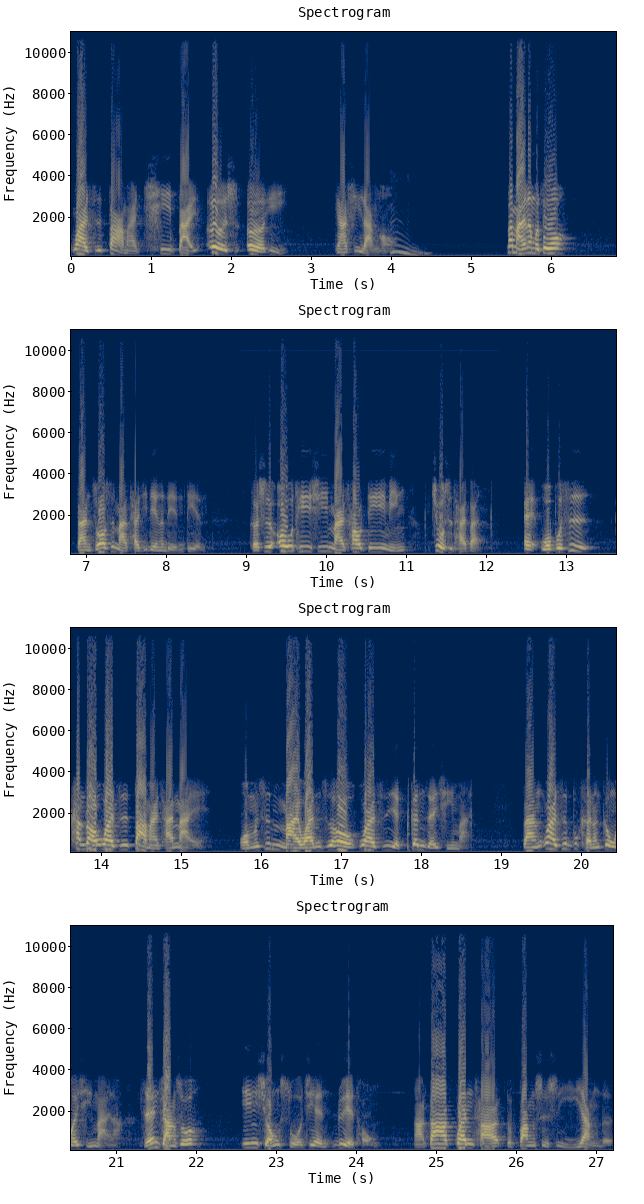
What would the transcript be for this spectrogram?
外资大买七百二十二亿，加西兰哦。嗯。那买那么多，但主要是买台积电跟联电。可是 OTC 买超第一名就是台办。哎，我不是看到外资大买才买，我们是买完之后外资也跟着一起买。但外资不可能跟我一起买啦，只能讲说英雄所见略同啊，大家观察的方式是一样的。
